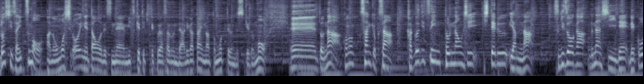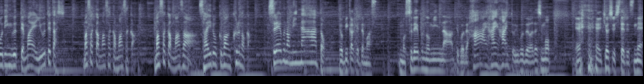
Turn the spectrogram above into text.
ロッシーさんいつもあの面白いネタをですね見つけてきてくださるんでありがたいなと思ってるんですけどもえーとなあこの3曲さ確実に撮り直ししてるやんな。杉蔵がルナシーでレコーディングって前言うてたしまさかまさかまさかまさかマザー再録版来るのかスレーブのみんなと呼びかけてます。もうスレーブのみんなということではいはいはいということで私も、え ー挙手してですね、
